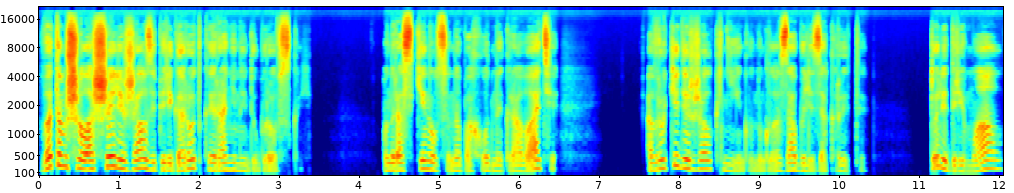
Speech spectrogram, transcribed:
В этом шалаше лежал за перегородкой раненый Дубровской. Он раскинулся на походной кровати, а в руке держал книгу, но глаза были закрыты. То ли дремал,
